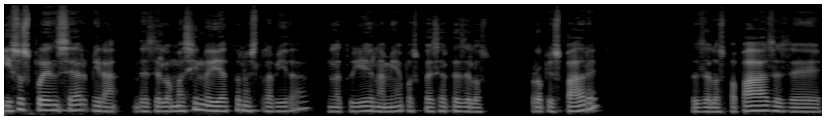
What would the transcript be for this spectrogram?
Y esos pueden ser, mira, desde lo más inmediato en nuestra vida, en la tuya y en la mía, pues puede ser desde los propios padres, desde los papás, desde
